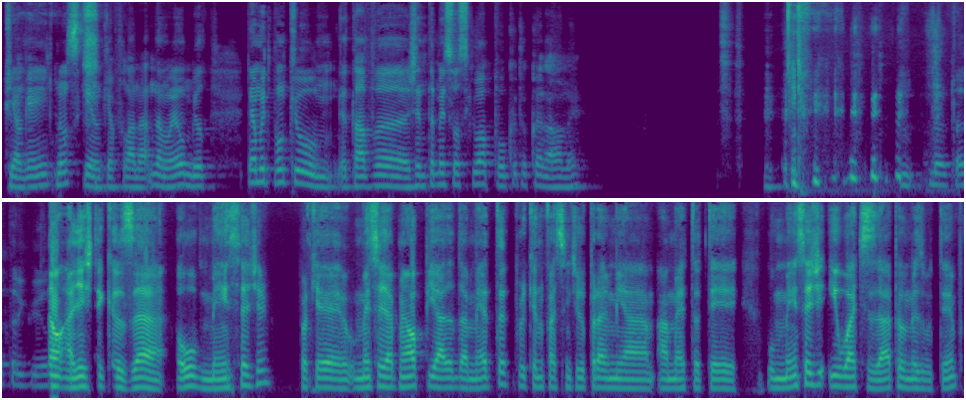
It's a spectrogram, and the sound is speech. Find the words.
Tem alguém que não seguiu, não quer falar nada. Não, é humilde. Não é muito bom que eu eu tava. A gente também só seguiu há pouco o teu canal, né? não, tá tranquilo. Não, a gente tem que usar o Messenger, porque o Messenger é a maior piada da meta, porque não faz sentido pra mim a, a meta ter o Messenger e o WhatsApp ao mesmo tempo.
